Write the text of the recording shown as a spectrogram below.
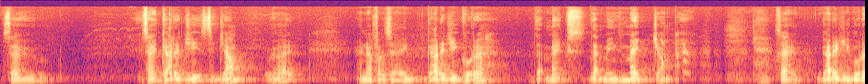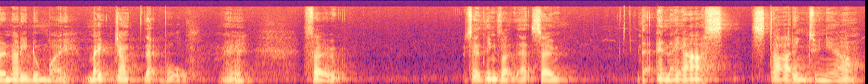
so so garaji is to jump, right? And if I say garaji gura, that makes that means make jump. so garaji gura nari dumbai, make jump that ball. Yeah. So so things like that. So and they are starting to now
